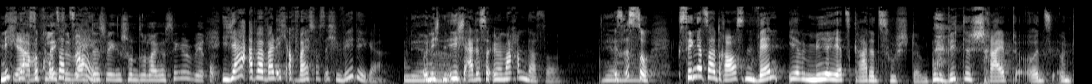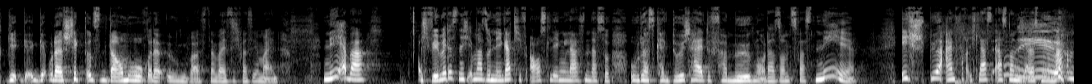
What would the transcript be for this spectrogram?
nicht Ja, nach aber so vielleicht kurzer sind wir auch Zeit. deswegen schon so lange Single wäre. Ja, aber weil ich auch weiß, was ich will, Digga. Ja. Und ich nicht alles immer machen lasse. Es ist so, Singles da draußen, wenn ihr mir jetzt gerade zustimmt, bitte schreibt uns und oder schickt uns einen Daumen hoch oder irgendwas, dann weiß ich, was ihr meint. Nee, aber ich will mir das nicht immer so negativ auslegen lassen, dass so, oh, du hast kein Durchhaltevermögen oder sonst was. Nee. Ich spüre einfach, ich lasse erstmal nicht alles mehr machen.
